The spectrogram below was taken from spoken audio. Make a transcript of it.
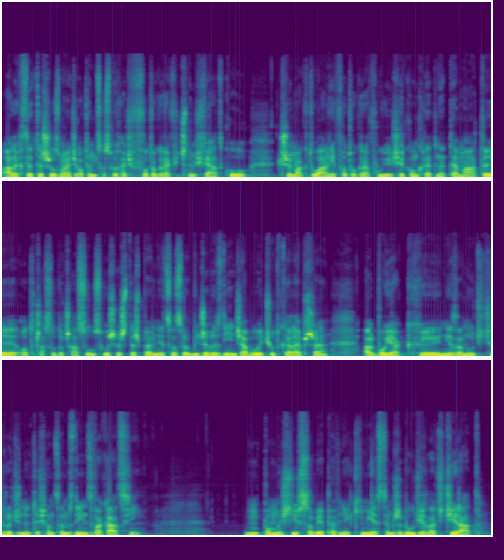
Ale chcę też rozmawiać o tym, co słychać w fotograficznym świadku, czym aktualnie fotografuje się konkretne tematy od czasu do czasu. Usłyszysz też pewnie, co zrobić, żeby zdjęcia były ciutkę lepsze, albo jak nie zanudzić rodziny tysiącem zdjęć z wakacji. Pomyślisz sobie pewnie, kim jestem, żeby udzielać Ci rad.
